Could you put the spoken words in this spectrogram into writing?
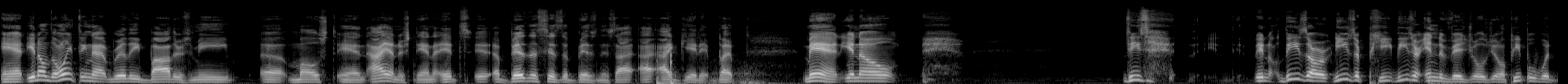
and you know the only thing that really bothers me uh, most and i understand it's it, a business is a business I, I i get it but man you know these you know these are these are pe- these are individuals you know people with,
